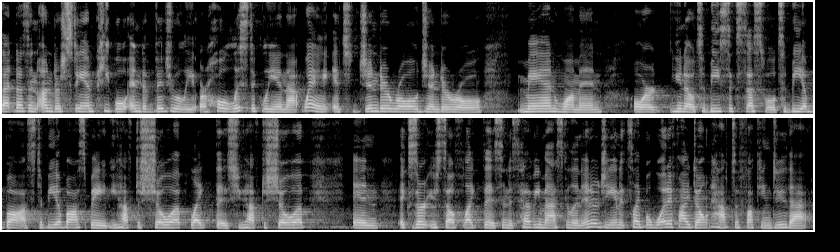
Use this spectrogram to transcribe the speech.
that doesn't understand people individually or holistically in that way, it's gender role, gender role, man, woman, or, you know, to be successful, to be a boss, to be a boss babe, you have to show up like this. You have to show up and exert yourself like this and it's heavy masculine energy and it's like but what if i don't have to fucking do that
